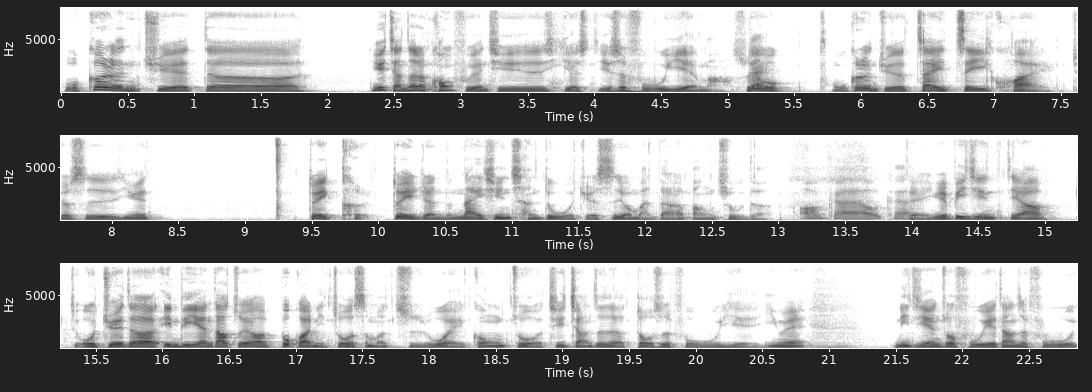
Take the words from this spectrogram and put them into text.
我个人觉得，因为讲真的，空服员其实也也是服务业嘛，所以我我个人觉得在这一块，就是因为对客对人的耐心程度，我觉得是有蛮大的帮助的。OK OK，对，因为毕竟也要，我觉得 in the end 到最后，不管你做什么职位工作，其实讲真的都是服务业，因为你今天做服务业，当然是服务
